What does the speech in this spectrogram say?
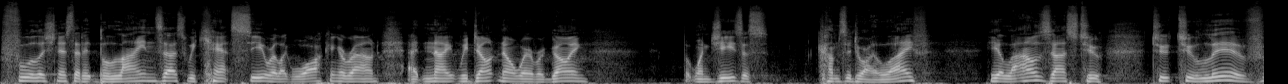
foolishness that it blinds us, we can't see. We're like walking around at night. We don't know where we're going. But when Jesus comes into our life, he allows us to, to, to live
